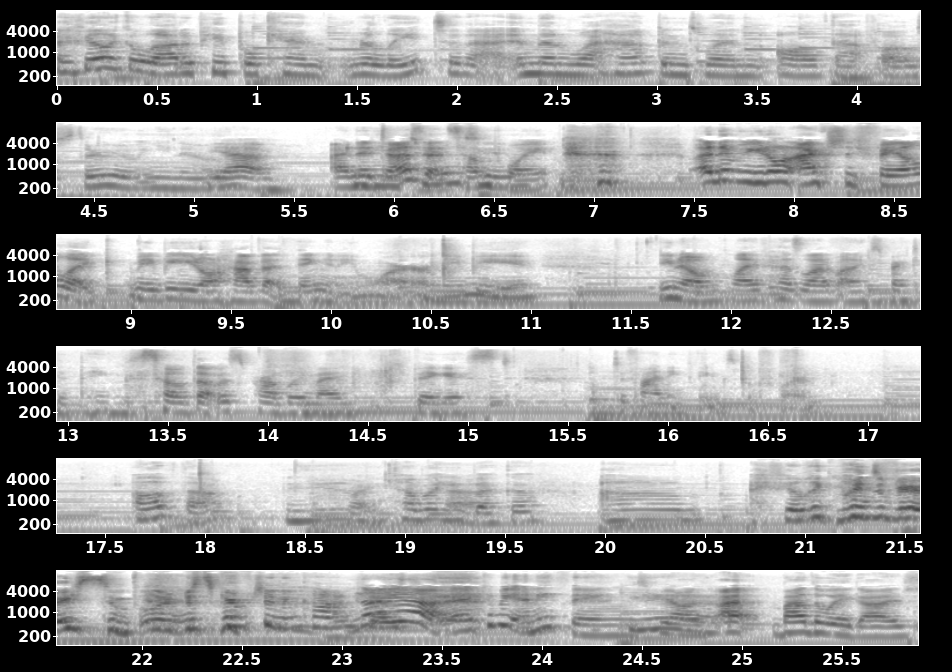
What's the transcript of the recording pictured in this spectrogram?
I feel like a lot of people can relate to that. And then what happens when all of that falls through, you know? yeah, and it does at some to? point. and if you don't actually fail, like maybe you don't have that thing anymore or maybe mm. You know, life has a lot of unexpected things. So that was probably my biggest defining things before. I love that. Yeah. Right. How about you, Becca? Um, I feel like mine's a very simpler description and contrast. No, yeah, it could be anything. To be Yeah. honest, I, by the way, guys,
